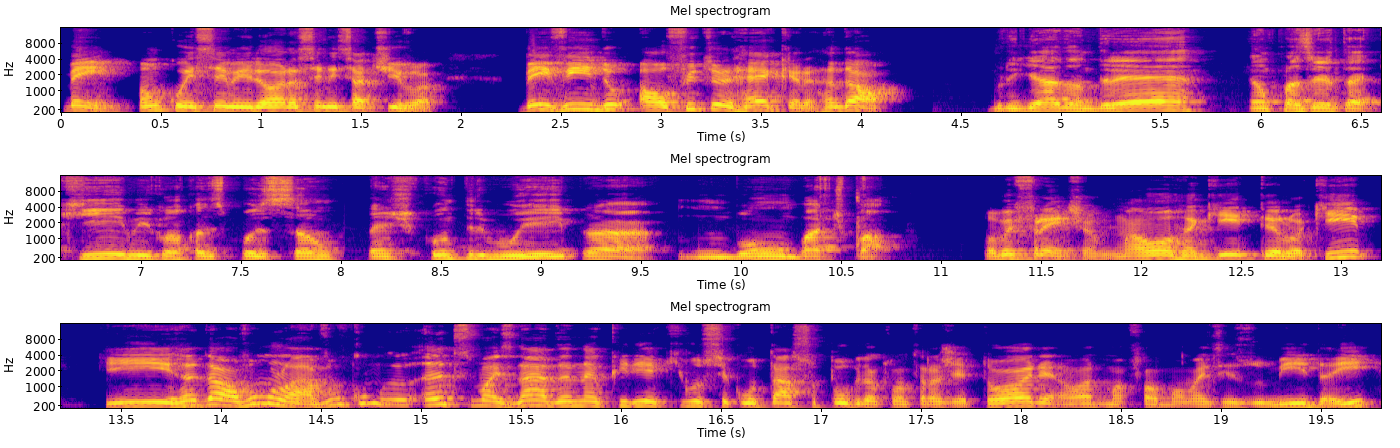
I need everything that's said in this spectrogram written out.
Bem, vamos conhecer melhor essa iniciativa. Bem-vindo ao Future Hacker, Randall. Obrigado, André. É um prazer estar aqui, me coloco à disposição para a gente contribuir para um bom bate-papo. Vamos em frente, é uma honra aqui tê-lo aqui. E, Randall, vamos lá. Vamos, antes de mais nada, né, eu queria que você contasse um pouco da tua trajetória, de uma forma mais resumida aí.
